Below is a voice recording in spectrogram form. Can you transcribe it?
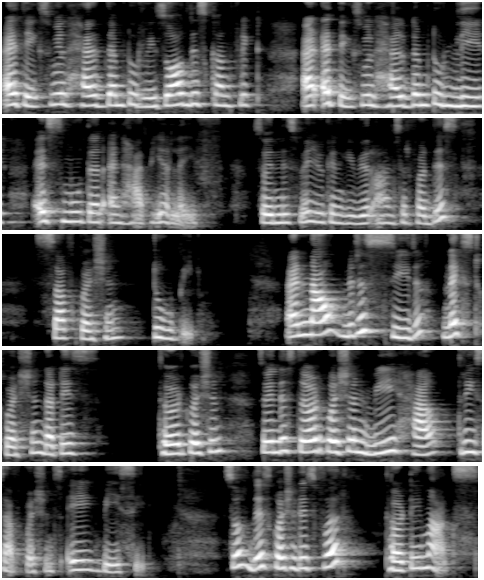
ethics will help them to resolve this conflict and ethics will help them to lead a smoother and happier life. So in this way you can give your answer for this sub question 2b. And now let us see the next question that is third question. So in this third question we have three sub questions A, B, C. So this question is for 30 marks.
